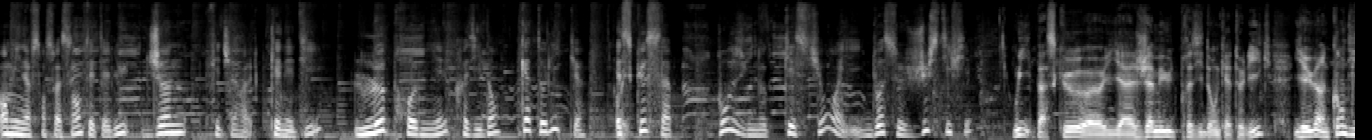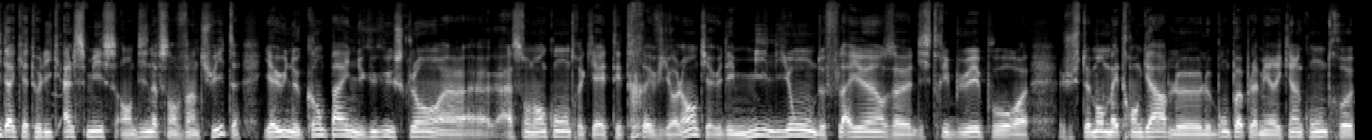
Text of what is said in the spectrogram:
en 1960 est élu John Fitzgerald Kennedy, le premier président catholique. Est-ce que ça pose une question Il doit se justifier? Oui, parce euh, n'y a jamais eu de président catholique. Il y a eu un candidat catholique, Al Smith, en 1928. Il y a eu une campagne du Ku Klan euh, à son encontre qui a été très violente. Il y a eu des millions de flyers euh, distribués pour justement mettre en garde le, bon peuple américain contre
